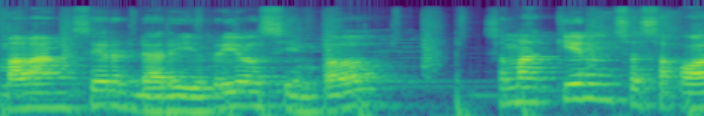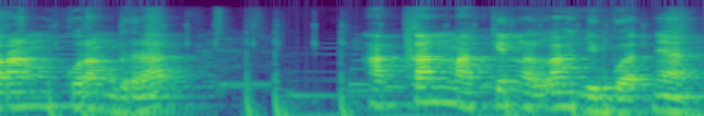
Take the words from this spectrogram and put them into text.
Melangsir dari real simple, semakin seseorang kurang gerak, akan makin lelah dibuatnya.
